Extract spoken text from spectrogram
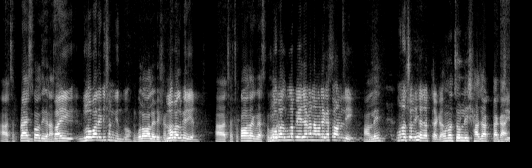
আচ্ছা প্রাইস কত দিবেন আজকে? ভাই গ্লোবাল এডিশন কিন্তু। গ্লোবাল এডিশন গ্লোবাল ভেরিয়েন্ট আচ্ছা আচ্ছা কত থাকবে আজকে গ্লোবালগুলো পেয়ে যাবেন আমাদের কাছে অনলি অনলি উনচল্লিশ হাজার টাকা। উনচল্লিশ হাজার টাকায়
